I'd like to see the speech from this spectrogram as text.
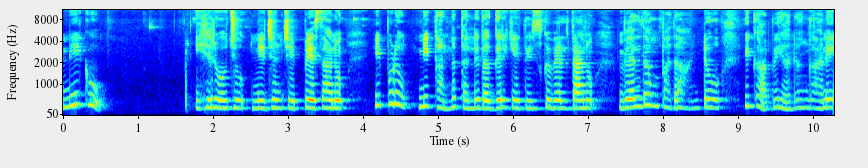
నీకు ఈరోజు నిజం చెప్పేశాను. ఇప్పుడు నీ కన్న తల్లి దగ్గరికే తీసుకువెళ్తాను. వెళ్దాం పద అంటూ ఇక అభి అనగానే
